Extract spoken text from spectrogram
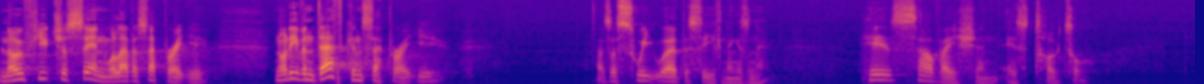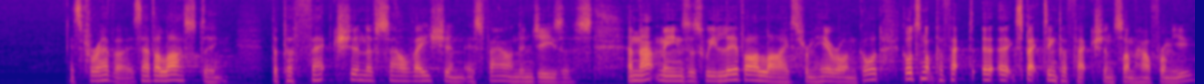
No future sin will ever separate you. Not even death can separate you. That's a sweet word this evening, isn't it? His salvation is total. It's forever, it's everlasting. The perfection of salvation is found in Jesus. And that means as we live our lives from here on, God, God's not perfect, uh, expecting perfection somehow from you.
